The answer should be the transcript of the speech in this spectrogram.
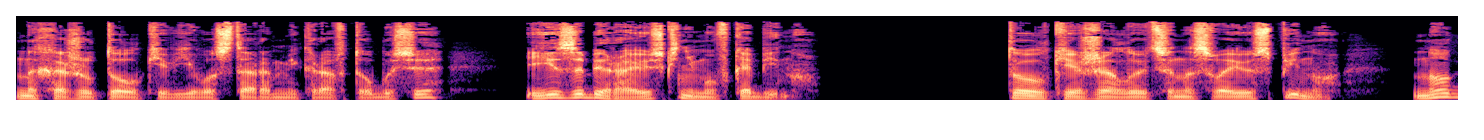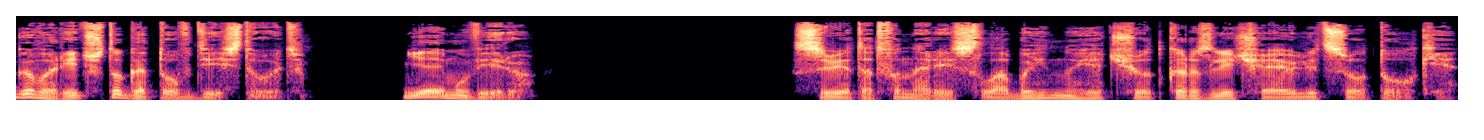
Нахожу Толки в его старом микроавтобусе и забираюсь к нему в кабину. Толки жалуется на свою спину, но говорит, что готов действовать. Я ему верю. Свет от фонарей слабый, но я четко различаю лицо Толки.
